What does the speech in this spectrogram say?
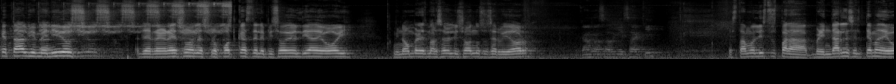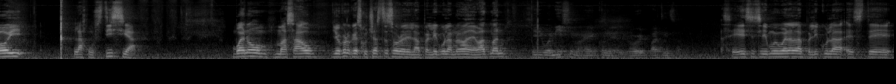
¿qué tal? Bienvenidos de regreso a nuestro podcast del episodio del día de hoy. Mi nombre es Marcelo Elizondo, su servidor. Estamos listos para brindarles el tema de hoy, la justicia. Bueno, Masao, yo creo que escuchaste sobre la película nueva de Batman. Sí, buenísima, ¿eh? con el Robert Pattinson. Sí, sí, sí, muy buena la película. Este,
